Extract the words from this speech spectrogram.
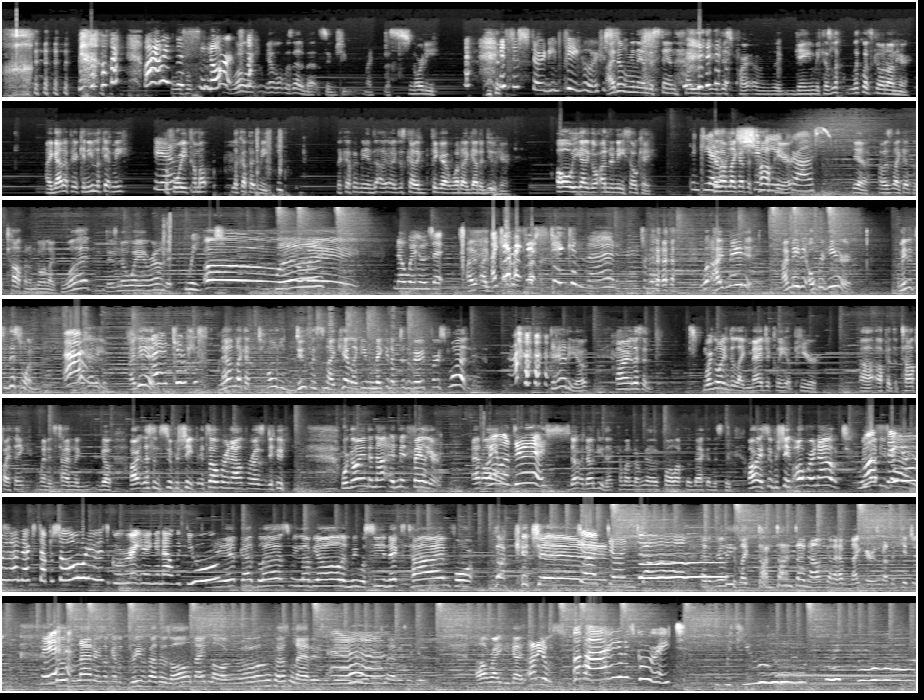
Why would the snort? What, what- yeah, what was that about, Super Sheep? Like the snorty. it's a snorty pig horse. I don't really understand how you do this part of the game because look, look what's going on here. I got up here. Can you look at me Yeah. before you come up? Look up at me. Look up at me, and I, I just gotta figure out what I gotta do here. Oh, you gotta go underneath. Okay. think you gotta 'Cause I'm, like, at the top shimmy here. Across. Yeah, I was like at the top, and I'm going like, what? There's no way around it. Wait. Oh! No What? way! No way, Jose. I, I, I can't make this stinking ladders. well, I made it. I made it over here. I made it to this one ah, already. I did. I can't. Now I'm like a total doofus and I can't like even make it up to the very first one. Daddy-o. Alright, listen. We're going to like magically appear uh, up at the top, I think, when it's time to go. Alright, listen, Super Sheep, it's over and out for us, dude. We're going to not admit failure at all. we will do this. Don't, don't do that. Come on, I'm gonna fall off the back of this thing. Alright, Super Sheep, over and out! We we'll love you see you in our next episode. It was great hanging out with you. Yep, God bless. We love y'all, and we will see you next time for The Kitchen! Dun, dun, dun. And it really is like dun dun dun. Now I'm gonna have nightmares about the kitchen. Those ladders, I'm gonna dream about those all night long. Oh, those ladders again. Oh, those uh-huh. ladders again. All right, you guys. Adios. Bye bye. It was great with you. With you.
